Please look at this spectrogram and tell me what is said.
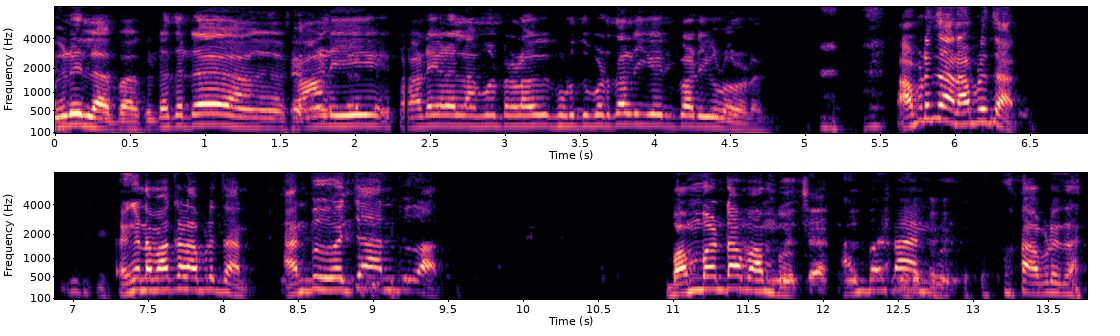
வீடு இல்ல இப்ப கிட்டத்தட்ட காணி கடைகள் எல்லாம் அளவுக்கு கொடுத்து படுத்தா நீங்க அப்படித்தான் அப்படித்தான். எங்கட மக்கள் அப்படித்தான். அன்பு வச்சா அன்பு தான். பம்பண்டா பம்பு அன்பண்டா அன்பு அப்படிதான்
